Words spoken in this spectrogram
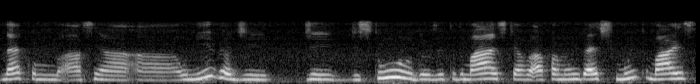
né, como assim, a, a o nível de, de, de, estudos e tudo mais, que a, a Fórmula 1 investe muito mais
